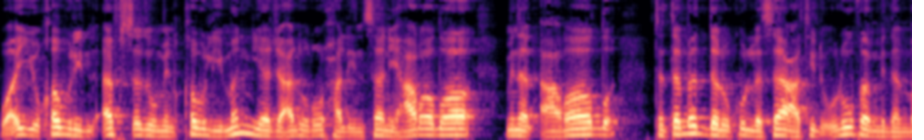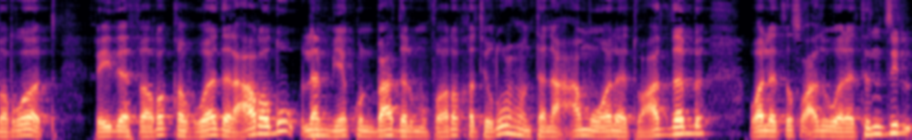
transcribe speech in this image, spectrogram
وأي قول أفسد من قول من يجعل روح الإنسان عرضا من الأعراض تتبدل كل ساعة ألوفا من المرات. فإذا فارقه هذا العرض لم يكن بعد المفارقة روح تنعم ولا تعذب ولا تصعد ولا تنزل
